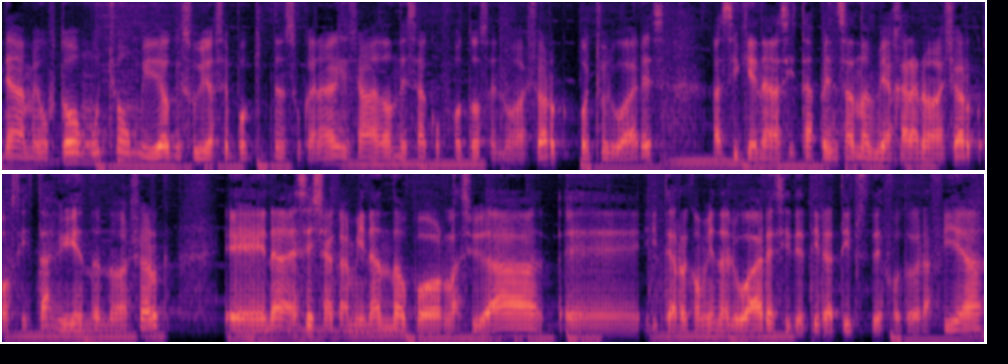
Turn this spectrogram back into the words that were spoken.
nada, me gustó mucho un video que subió hace poquito en su canal que se llama ¿Dónde saco fotos en Nueva York? 8 lugares. Así que nada, si estás pensando en viajar a Nueva York o si estás viviendo en Nueva York, eh, nada, es ella caminando por la ciudad eh, y te recomienda lugares y te tira tips de fotografía.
